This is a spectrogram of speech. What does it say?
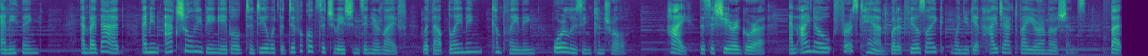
anything? And by that, I mean actually being able to deal with the difficult situations in your life without blaming, complaining, or losing control. Hi, this is Shira Gura, and I know firsthand what it feels like when you get hijacked by your emotions. But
